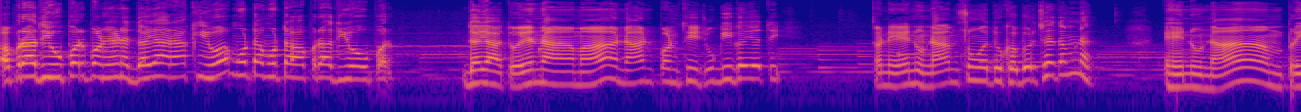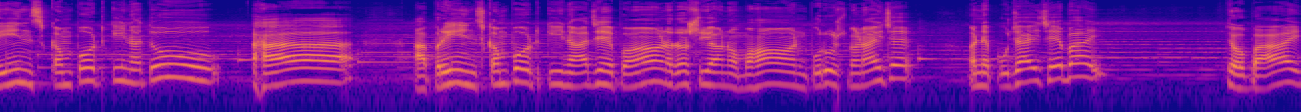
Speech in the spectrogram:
અપરાધી ઉપર પણ એણે દયા રાખી હો, મોટા મોટા અપરાધીઓ ઉપર. દયા તો એનામાં નાનપણથી જ ઉગી ગઈ હતી. અને એનું નામ શું હતું ખબર છે તમને? એનું નામ પ્રિન્સ કમ્પોટકીન હતું. હા, આ પ્રિન્સ કંપોટકીન આજે પણ રશિયાનો મહાન પુરુષ ગણાય છે અને પૂજાય છે, ભાઈ. તો ભાઈ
